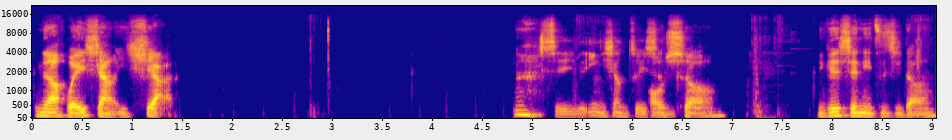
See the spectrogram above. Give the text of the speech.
你要回想一下，嗯谁的印象最深好刻？笑。你可以写你自己的啊。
